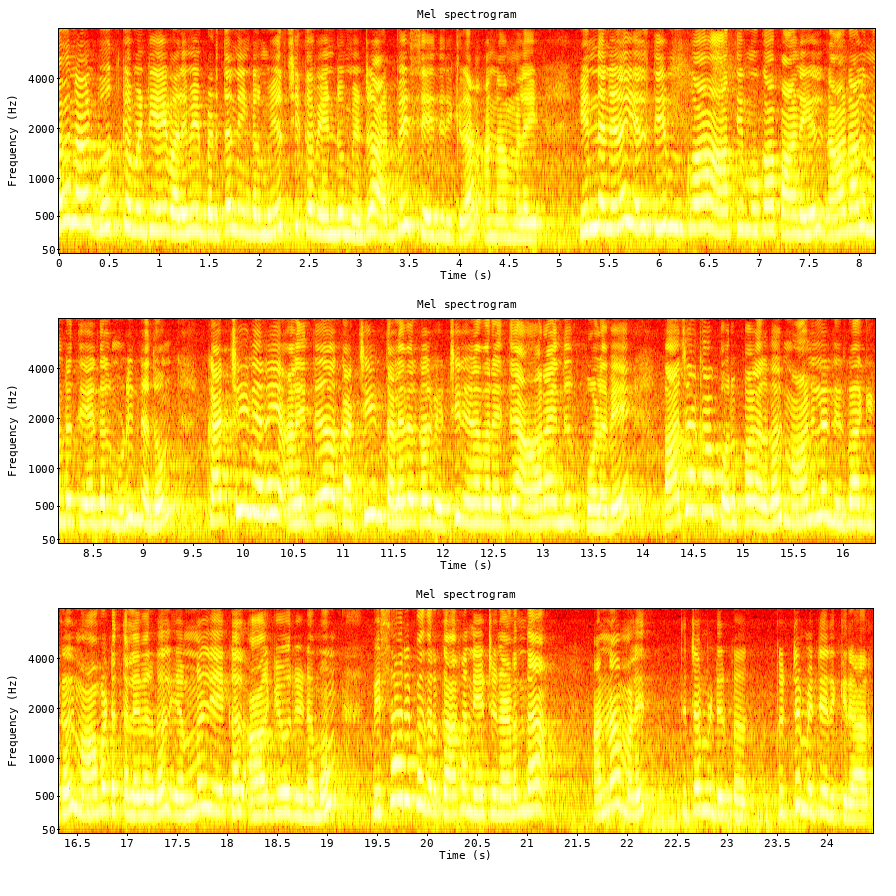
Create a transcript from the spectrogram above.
அதனால் பூத் கமிட்டியை வலிமைப்படுத்த நீங்கள் முயற்சிக்க வேண்டும் என்று அட்வைஸ் செய்திருக்கிறார் அண்ணாமலை. இந்த நிலையில் திமுக அதிமுக பாணியில் நாடாளுமன்ற தேர்தல் முடிந்ததும் கட்சியினரை அழைத்து அக்கட்சியின் தலைவர்கள் வெற்றி நிலவரத்தை ஆராய்ந்தது போலவே பாஜக பொறுப்பாளர்கள் மாநில நிர்வாகிகள் மாவட்ட தலைவர்கள் எம்எல்ஏக்கள் ஆகியோரிடமும் விசாரிப்பதற்காக நேற்று நடந்த அண்ணாமலை திட்டமிட்டிருப்ப திட்டமிட்டிருக்கிறார்.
